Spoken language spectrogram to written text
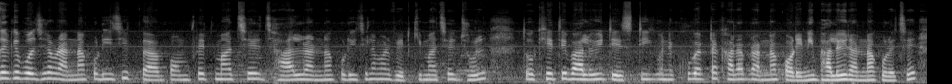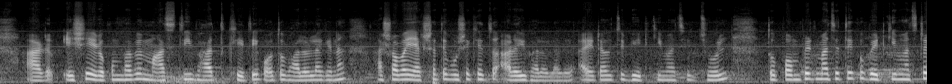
তোমাদেরকে বলছিলাম রান্না করিয়েছি পমফ্রেট মাছের ঝাল রান্না করিয়েছিলাম আর ভেটকি মাছের ঝোল। তো খেতে ভালোই টেস্টি মানে খুব একটা খারাপ রান্না করেনি, ভালোই রান্না করেছে। আর এসে এরকমভাবে মাছ দিয়ে ভাত খেতে কত ভালো লাগে না। আর সবাই একসাথে বসে খেতে আরোই ভালো লাগে। আর এটা হচ্ছে ভেটকি মাছের ঝোল। তো পমফ্রেট মাছের থেকেও ভেটকি মাছটা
